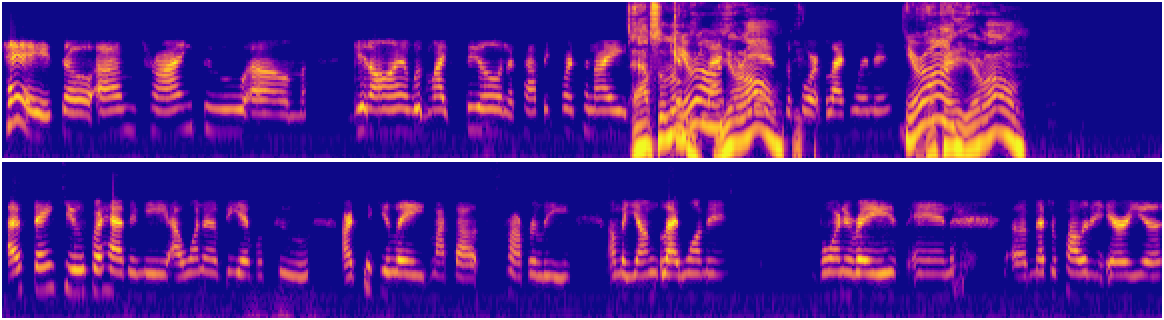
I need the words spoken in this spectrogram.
Hey, so I'm trying to um, get on with Mike Steele and the topic for tonight. Absolutely. You're on. You're men on. Support black women. You're on. Okay, you're on. I thank you for having me. I want to be able to articulate my thoughts properly. I'm a young black woman, born and raised in a metropolitan area,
